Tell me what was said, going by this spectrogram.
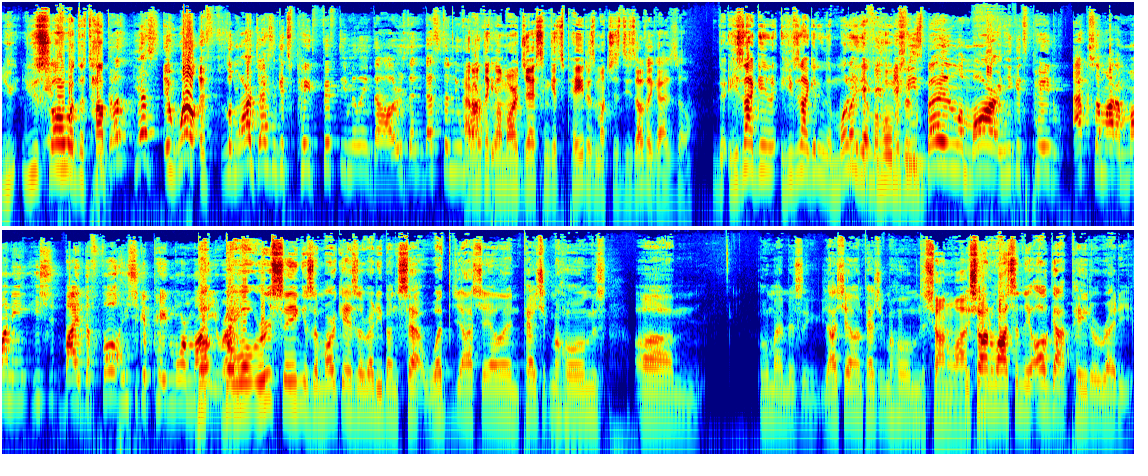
You you saw what the It top. does- yes, it will. If Lamar Jackson gets paid fifty million dollars, then that's the new I market. don't think Lamar Jackson gets paid as much as these other guys, though. He's not getting. He's not getting the money But that if, he- Mahomes if he's and- better than Lamar and he gets paid X amount of money, he should by default he should get paid more money, But, right? but what we're saying is the market has already been set with Josh Allen, Patrick Mahomes, um, who am I missing? Josh Allen, Patrick Mahomes, Deshaun Watson. Deshaun Watson. They all got paid already.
